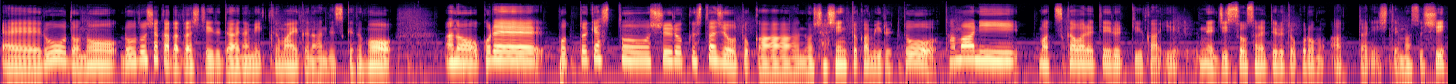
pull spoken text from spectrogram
えー RODE の、 RODE 社から出しているダイナミックマイクなんですけども、あの、これ、ポッドキャスト収録スタジオとかの写真とか見ると、たまに、まあ、使われているっていうか、ね、実装されているところもあったりしてますし、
